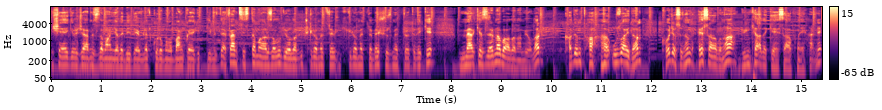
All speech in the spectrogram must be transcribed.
bir şeye gireceğimiz zaman ya da bir devlet kurumuna bankaya gittiğimizde efendim sistem arızalı diyorlar 3 kilometre 2 kilometre 500 metre ötedeki merkezlerine bağlanamıyorlar. Kadın ta uzaydan kocasının hesabına dünyadaki hesabına yani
